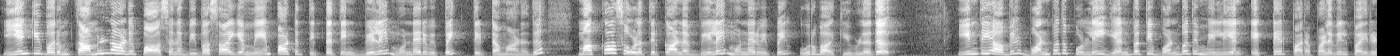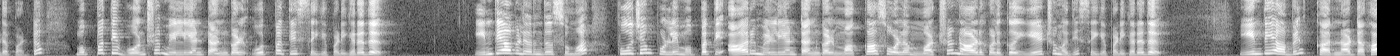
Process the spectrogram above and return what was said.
இயங்கி வரும் தமிழ்நாடு பாசன விவசாய மேம்பாட்டு திட்டத்தின் விலை முன்னறிவிப்பை திட்டமானது மக்காசோளத்திற்கான விலை முன்னறிவிப்பை உருவாக்கியுள்ளது. இந்தியாவில் ஒன்பது புள்ளி எண்பத்தி ஒன்பது மில்லியன் ஹெக்டேர் பரப்பளவில் பயிரிடப்பட்டு முப்பத்தி ஒன்று மில்லியன் டன்கள் உற்பத்தி செய்யப்படுகிறது. இந்தியாவிலிருந்து சுமார் பூஜ்ஜியம் புள்ளி முப்பத்தி ஆறு மில்லியன் டன்கள் மக்காசோளம் மற்ற நாடுகளுக்கு ஏற்றுமதி செய்யப்படுகிறது. இந்தியாவில் கர்நாடகா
